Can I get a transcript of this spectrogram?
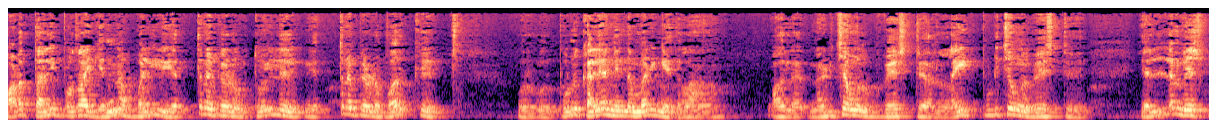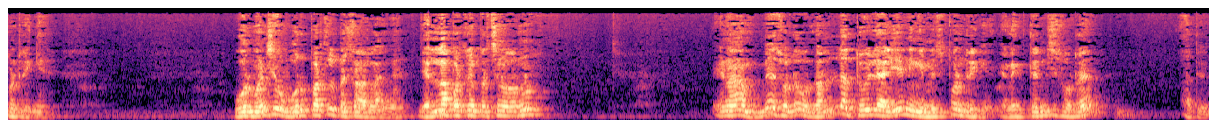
படம் தள்ளி போறதா என்ன வழி? எத்தனை பேரோட தொழில் எத்தனை பேரோட ஒர்க்கு ஒரு ஒரு பொண்ணு கல்யாணம் இந்த மாதிரிங்க இதெல்லாம். அதுல நடிச்சவங்க வேஸ்ட் அதுல லைட் பிடிச்சவங்க வேஸ்ட் எல்லாம் வேஸ்ட் பண்றீங்க. ஒரு மனுஷன் ஒரு படத்துல பிரச்சனை வரலாங்க. எல்லா படத்துலயும் பிரச்சனை வரணும். ஏன்னா உண்மையா சொல்கிறேன் ஒரு நல்ல தொழிலாளியை நீங்க மிஸ் பண்றீங்க. எனக்கு தெரிஞ்சு சொல்றேன் அது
